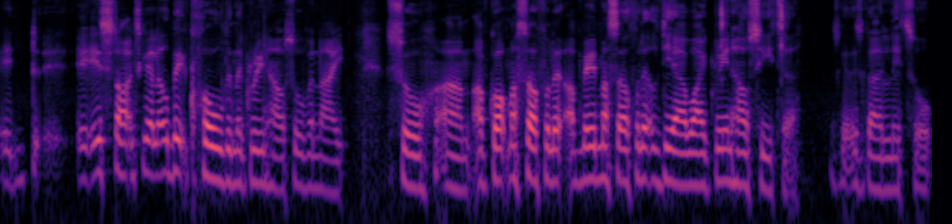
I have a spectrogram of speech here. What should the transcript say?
It, it is starting to get a little bit cold in the greenhouse overnight so um, I've got myself a little, I've made myself a little DIY greenhouse heater. Let's get this guy lit up.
